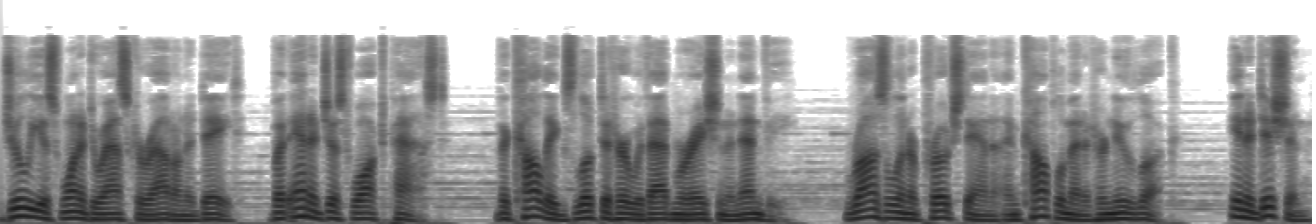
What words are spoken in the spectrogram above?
Julius wanted to ask her out on a date, but Anna just walked past. The colleagues looked at her with admiration and envy. Rosalind approached Anna and complimented her new look. In addition,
